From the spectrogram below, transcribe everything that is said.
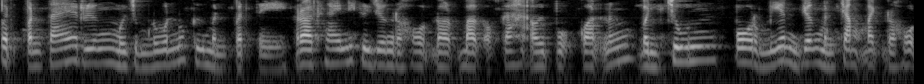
ពិតប៉ុន្តែរឿងមួយចំនួននោះគឺមិនពិតទេរាល់ថ្ងៃនេះគឺយើងរហូតដល់បើកឱកាសឲ្យពួកគាត់នឹងបញ្ជូនព័ត៌មានយើងមិនចាំបាច់រហូត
